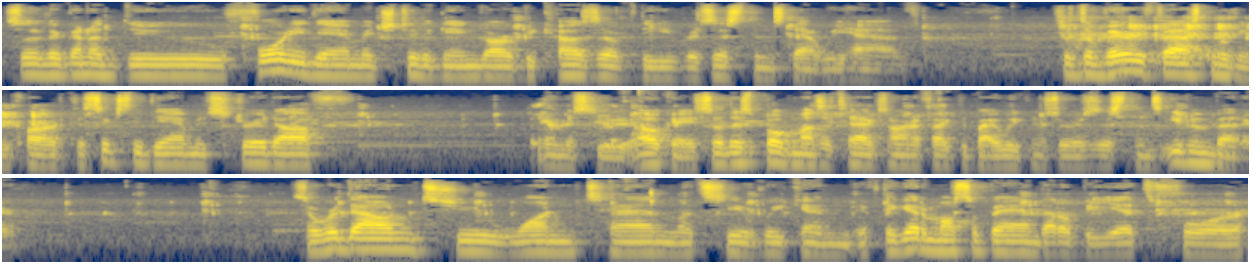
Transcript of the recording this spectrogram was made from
So they're going to do 40 damage to the Gengar because of the resistance that we have. So it's a very fast moving card because 60 damage straight off Let me see. Okay, so this Pokemon's attacks aren't affected by weakness or resistance. Even better. So we're down to 110. Let's see if we can... If they get a Muscle Band, that'll be it for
